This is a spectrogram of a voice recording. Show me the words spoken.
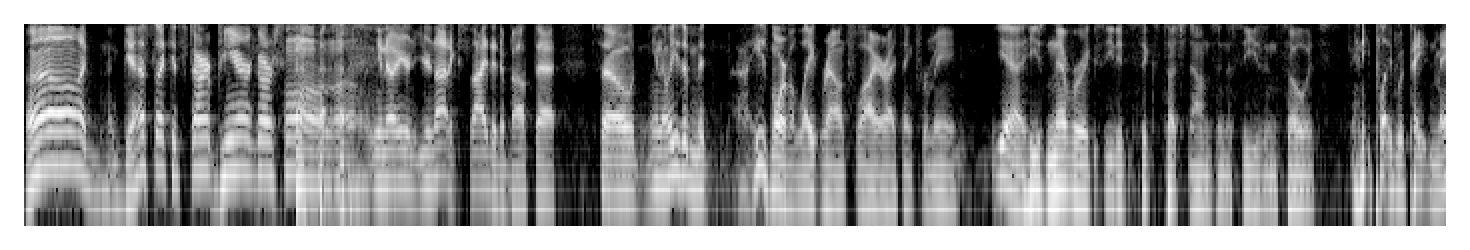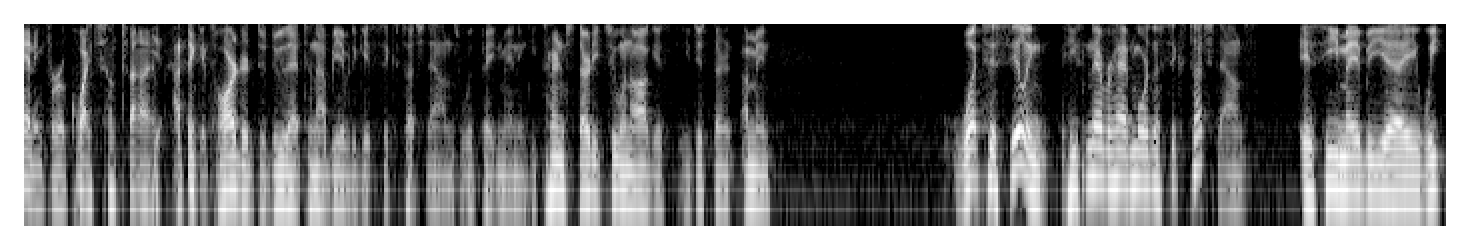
Oh, I guess I could start Pierre Garcon. Uh, you know, you're you're not excited about that. So you know, he's a mid, uh, he's more of a late round flyer, I think, for me. Yeah, he's never exceeded six touchdowns in a season, so it's. And he played with Peyton Manning for quite some time. I think it's harder to do that to not be able to get six touchdowns with Peyton Manning. He turns 32 in August. He just turned. I mean, what's his ceiling? He's never had more than six touchdowns. Is he maybe a week,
